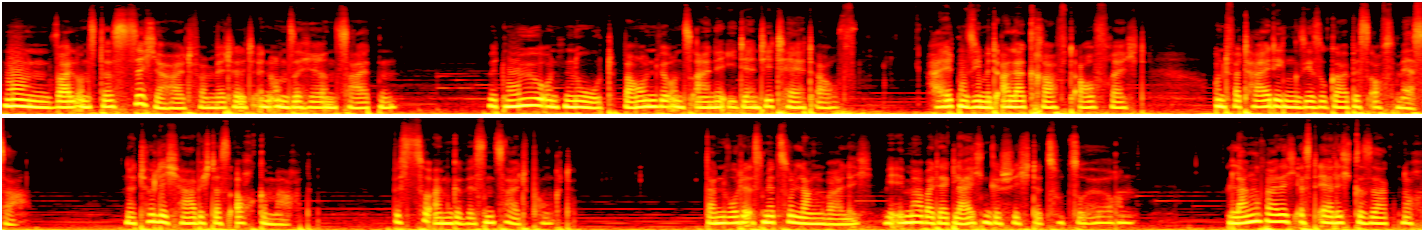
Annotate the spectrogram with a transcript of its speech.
Nun, weil uns das Sicherheit vermittelt in unsicheren Zeiten. Mit Mühe und Not bauen wir uns eine Identität auf, halten sie mit aller Kraft aufrecht und verteidigen sie sogar bis aufs Messer. Natürlich habe ich das auch gemacht, bis zu einem gewissen Zeitpunkt. Dann wurde es mir zu langweilig, mir immer bei der gleichen Geschichte zuzuhören. Langweilig ist ehrlich gesagt noch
